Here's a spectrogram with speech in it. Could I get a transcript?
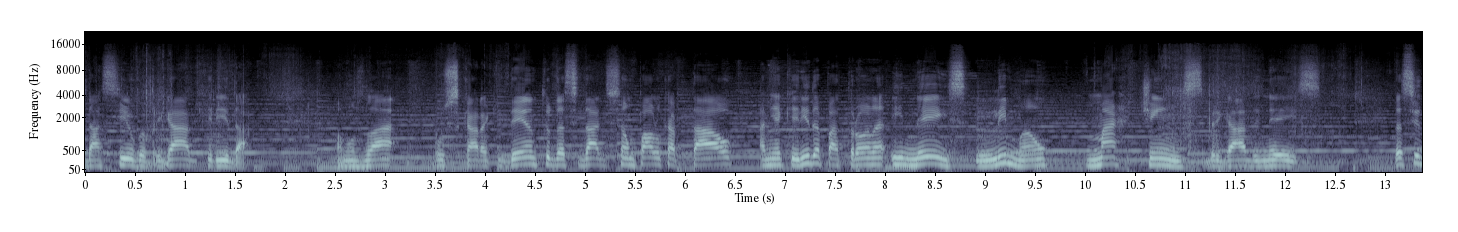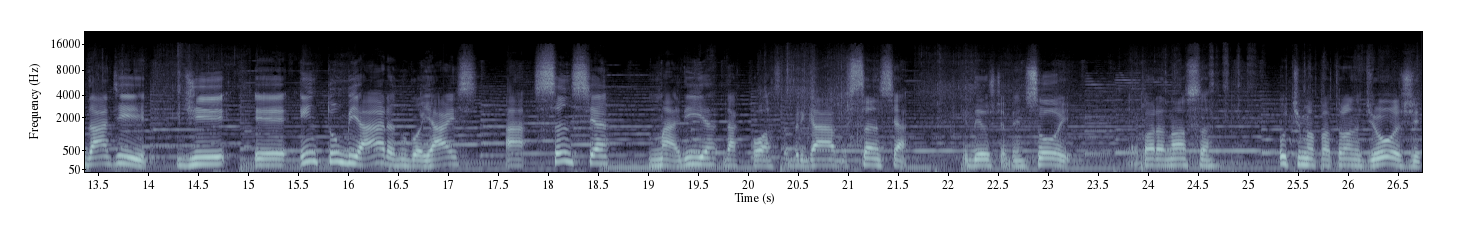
da Silva. Obrigado, querida. Vamos lá buscar aqui dentro da cidade de São Paulo, capital, a minha querida patrona Inês Limão Martins. Obrigado, Inês. Da cidade de eh, Intumbiara, no Goiás, a Sância Maria da Costa. Obrigado, Sância. Que Deus te abençoe. E agora a nossa última patrona de hoje,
